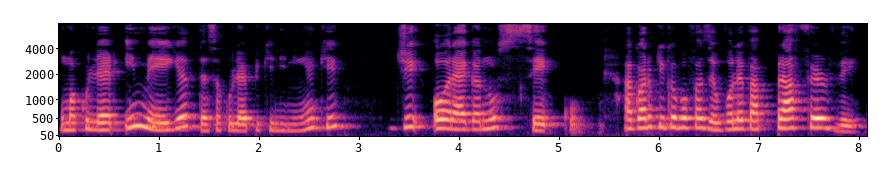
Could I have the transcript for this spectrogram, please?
uma colher e meia dessa colher pequenininha aqui de orégano seco. Agora, o que, que eu vou fazer? Eu vou levar para ferver.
